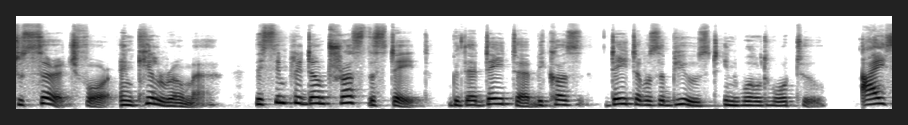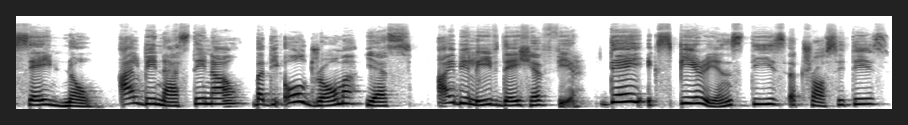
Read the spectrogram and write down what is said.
to search for and kill Roma. They simply don't trust the state with their data because data was abused in World War II. I say no. I'll be nasty now, but the old Roma, yes, I believe they have fear. They experienced these atrocities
